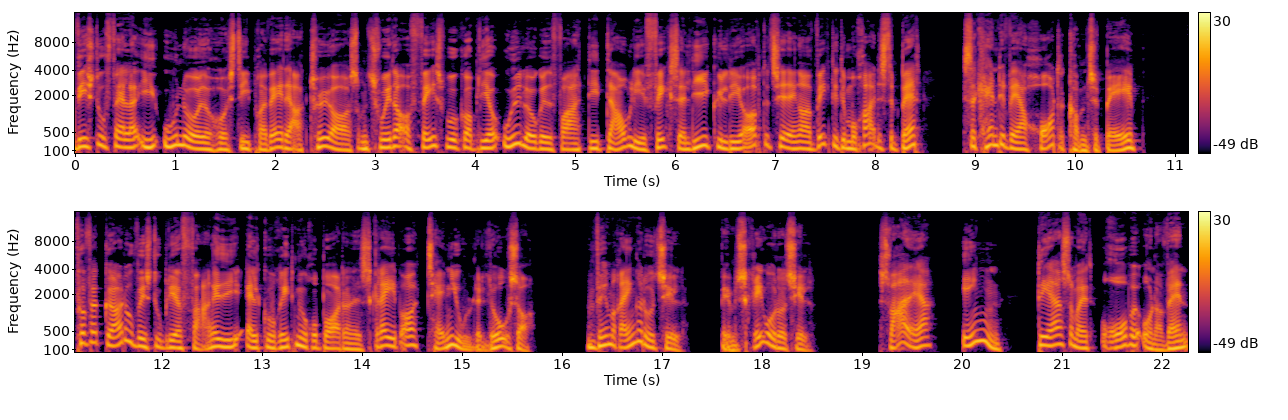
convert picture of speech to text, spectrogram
Hvis du falder i unåde hos de private aktører som Twitter og Facebook og bliver udelukket fra de daglige fix af ligegyldige opdateringer og vigtig demokratisk debat, så kan det være hårdt at komme tilbage. For hvad gør du, hvis du bliver fanget i algoritmerobotternes greb og tandhjulene låser? Hvem ringer du til? Hvem skriver du til? Svaret er ingen. Det er som at råbe under vand.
